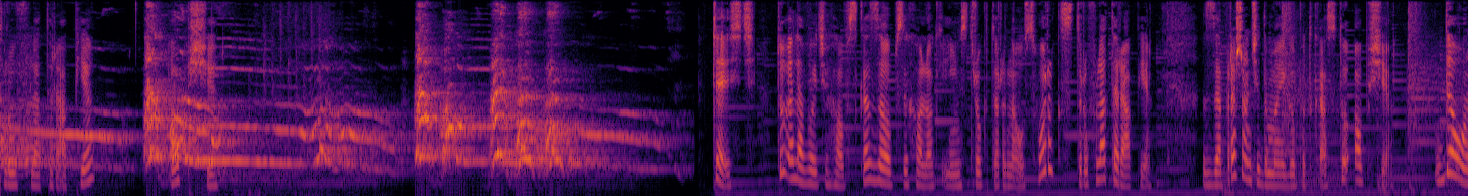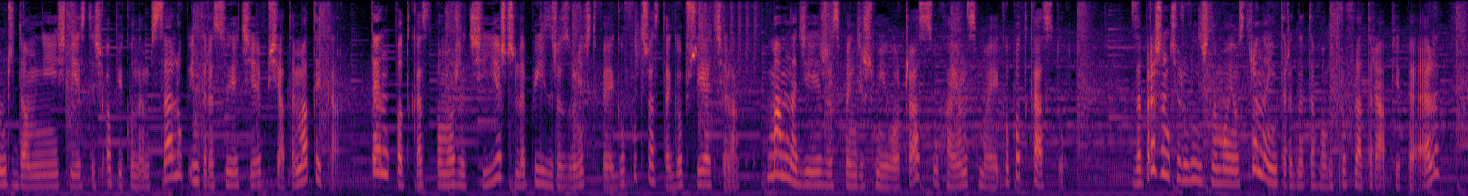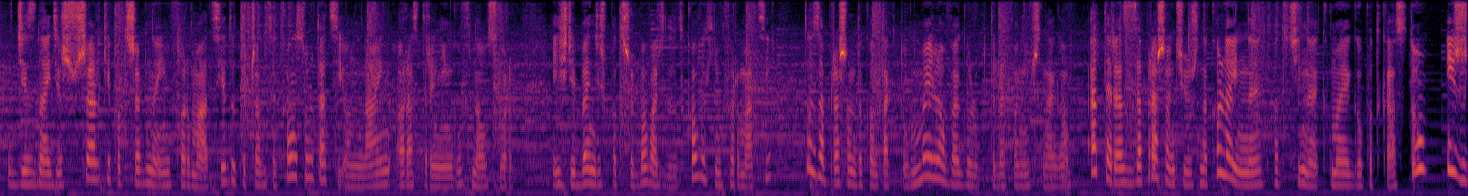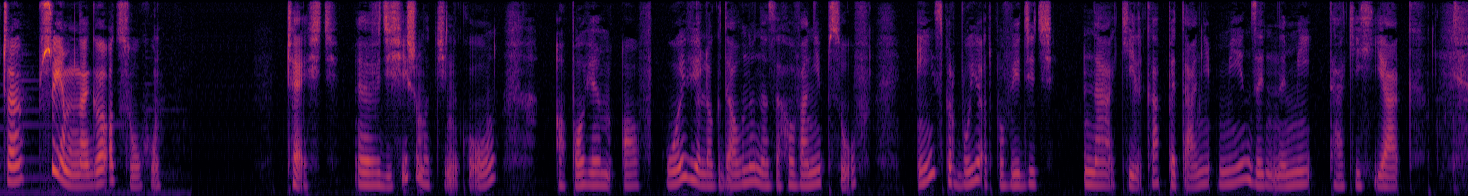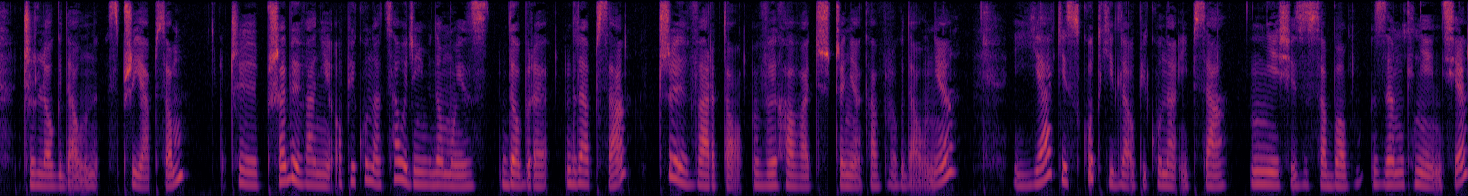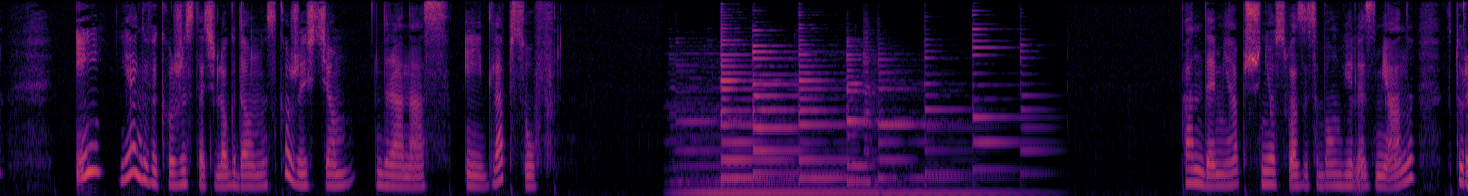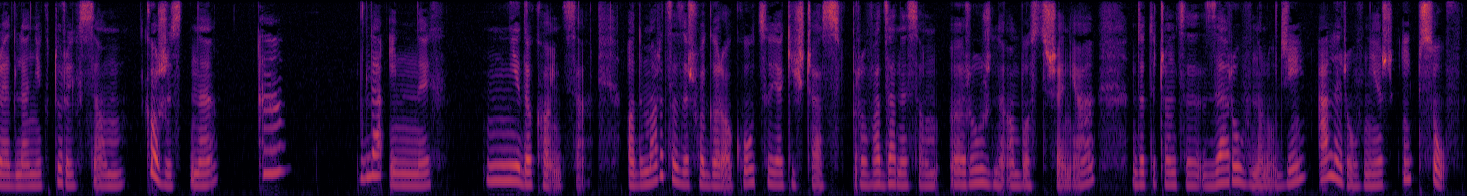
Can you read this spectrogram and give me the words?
truflaterapię o psie. Cześć, tu Ela Wojciechowska, zoopsycholog i instruktor Nosework z Truflaterapię. Zapraszam Cię do mojego podcastu o psie. Dołącz do mnie, jeśli jesteś opiekunem psa lub interesuje Cię psia tematyka. Ten podcast pomoże Ci jeszcze lepiej zrozumieć Twojego futrzastego przyjaciela. Mam nadzieję, że spędzisz miło czas słuchając mojego podcastu. Zapraszam Cię również na moją stronę internetową truflaterapię.pl, gdzie znajdziesz wszelkie potrzebne informacje dotyczące konsultacji online oraz treningów Nosework. Jeśli będziesz potrzebować dodatkowych informacji, to zapraszam do kontaktu mailowego lub telefonicznego. A teraz zapraszam Cię już na kolejny odcinek mojego podcastu i życzę przyjemnego odsłuchu. Cześć! W dzisiejszym odcinku opowiem o wpływie lockdownu na zachowanie psów i spróbuję odpowiedzieć na kilka pytań, między innymi takich jak czy lockdown sprzyja psom, czy przebywanie opiekuna cały dzień w domu jest dobre dla psa, czy warto wychować szczeniaka w lockdownie, jakie skutki dla opiekuna i psa niesie ze sobą zamknięcie? I jak wykorzystać lockdown z korzyścią dla nas i dla psów. Pandemia przyniosła ze sobą wiele zmian, które dla niektórych są korzystne, a dla innych nie do końca. Od marca zeszłego roku co jakiś czas wprowadzane są różne obostrzenia dotyczące zarówno ludzi, ale również i psów.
